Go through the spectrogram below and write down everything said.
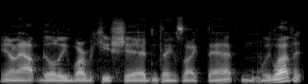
you know, an outbuilding, barbecue shed, and things like that, and we love it.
